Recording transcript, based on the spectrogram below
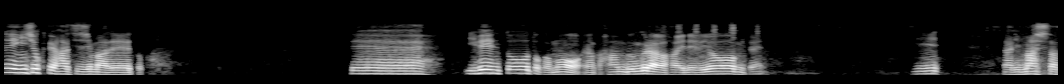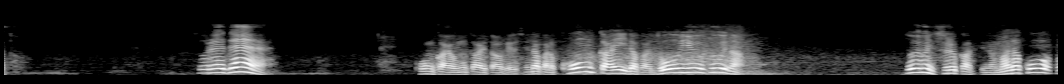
で、飲食店8時までとか。で、イベントとかもなんか半分ぐらいは入れるよ、みたいな、になりましたと。それで、今回を迎えたわけですね。だから今回、だからどういうふうな、どういうふうにするかっていうのはまだこ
